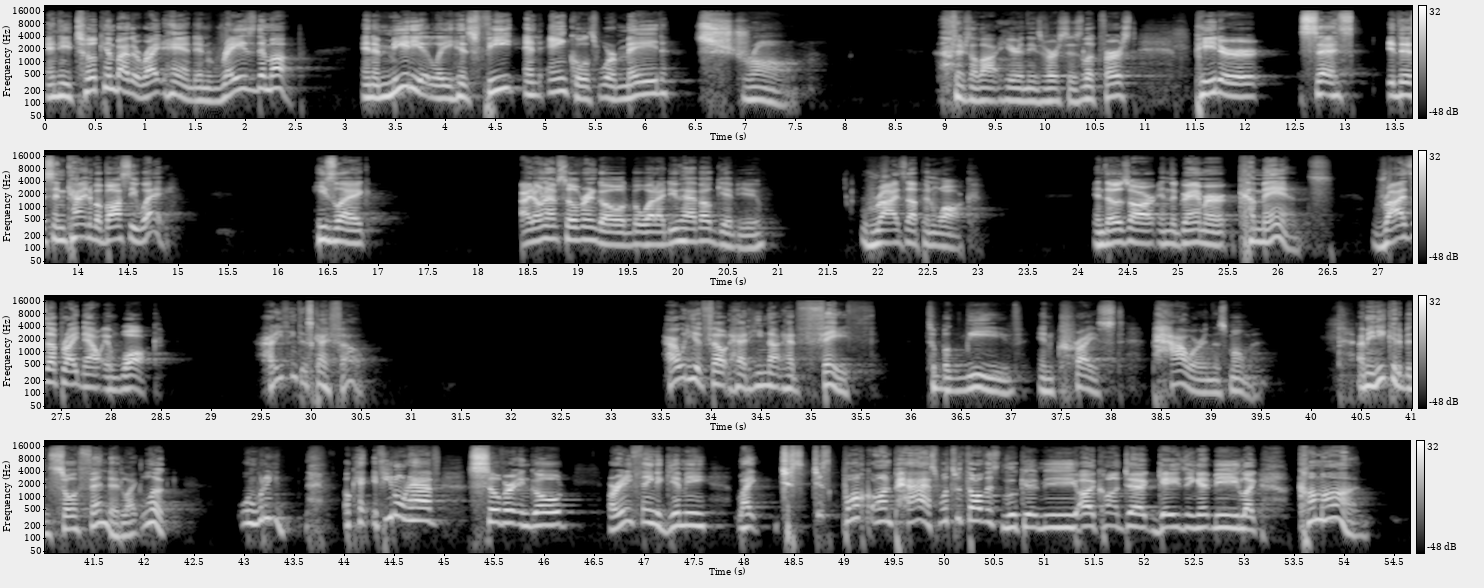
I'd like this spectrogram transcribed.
and he took him by the right hand and raised him up, and immediately his feet and ankles were made strong. There's a lot here in these verses. Look, first, Peter says this in kind of a bossy way. He's like, I don't have silver and gold, but what I do have, I'll give you. Rise up and walk. And those are in the grammar commands. Rise up right now and walk. How do you think this guy felt? How would he have felt had he not had faith to believe in Christ's power in this moment? I mean, he could have been so offended. Like, look, what are you? Okay, if you don't have silver and gold or anything to give me, like, just just walk on past. What's with all this? Look at me, eye contact, gazing at me. Like, come on,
